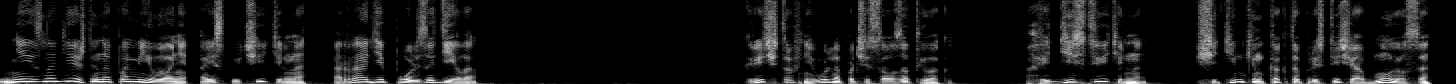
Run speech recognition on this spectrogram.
не из надежды на помилование, а исключительно ради пользы дела. Кречетов невольно почесал затылок. А ведь действительно, Щетинкин как-то при встрече обмолвился,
